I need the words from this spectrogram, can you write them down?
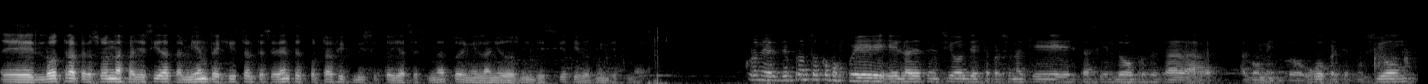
Eh, la otra persona fallecida también registra antecedentes por tráfico ilícito y asesinato en el año 2017 y 2019. Coronel, de pronto, ¿cómo fue eh, la detención de esta persona que está siendo procesada al momento? ¿Hubo persecución?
